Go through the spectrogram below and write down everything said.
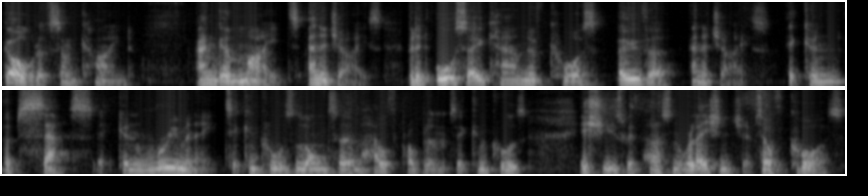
goal of some kind. Anger might energize, but it also can, of course, over energize. It can obsess, it can ruminate, it can cause long term health problems, it can cause issues with personal relationships. Of course,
